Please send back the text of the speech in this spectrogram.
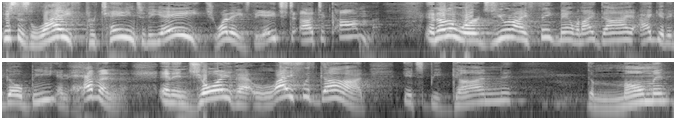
This is life pertaining to the age. What age? The age to, uh, to come. In other words, you and I think, man, when I die, I get to go be in heaven and enjoy that life with God. It's begun the moment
